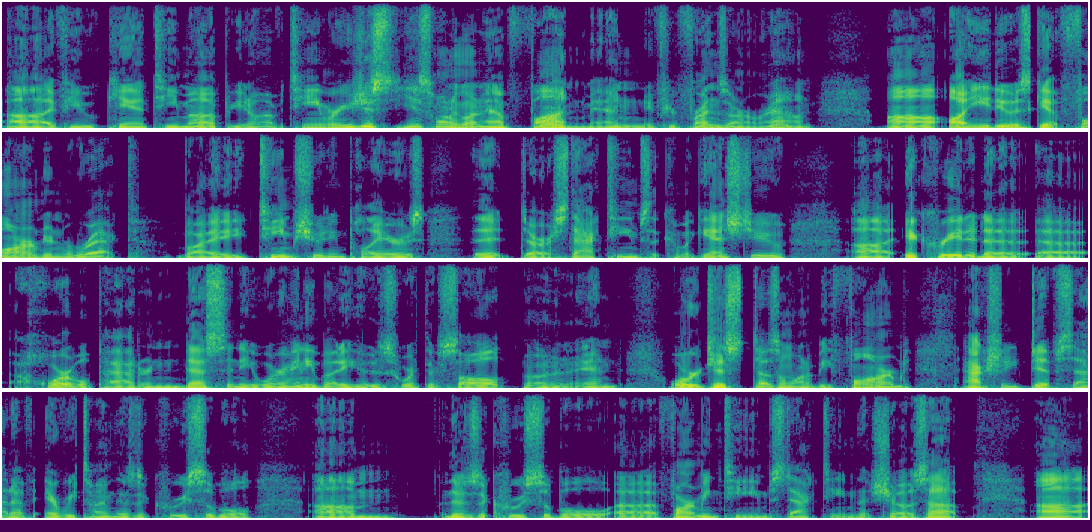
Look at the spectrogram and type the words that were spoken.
uh, if you can't team up or you don't have a team or you just you just want to go and have fun, man. If your friends aren't around, uh, all you do is get farmed and wrecked by team shooting players that are stacked teams that come against you. Uh, it created a, a, horrible pattern in Destiny where anybody who's worth their salt uh, and or just doesn't want to be farmed actually dips out of every time there's a Crucible. Um, there's a Crucible uh, farming team, stack team that shows up, uh,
